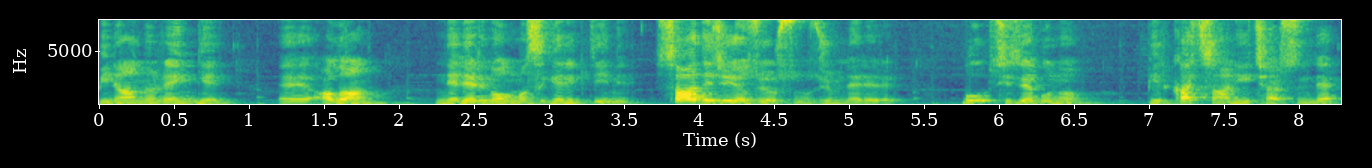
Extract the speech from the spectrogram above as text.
binanın rengi, e, alan, nelerin olması gerektiğini sadece yazıyorsunuz cümleleri. Bu size bunu birkaç saniye içerisinde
